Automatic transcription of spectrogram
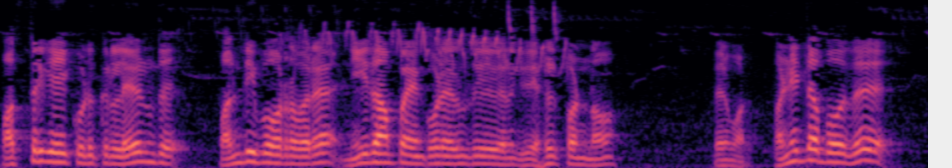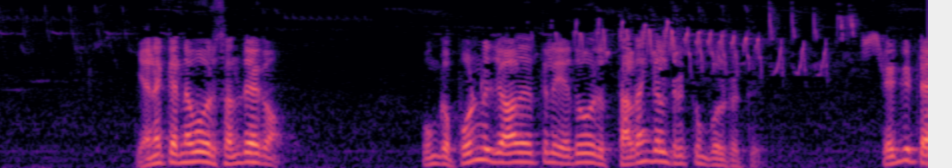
பத்திரிகை கொடுக்கறதுலேருந்து பந்தி போடுற வரை நீதான்ப்பா என் கூட இருந்து எனக்கு ஹெல்ப் பண்ணணும் பெருமாள். பண்ணிட்ட போது எனக்கு என்னவோ ஒரு சந்தேகம். உங்க பொண்ணு ஜாதகத்தில் ஏதோ ஒரு தடங்கள் இருக்கும் போல் இருக்கு. எங்கிட்ட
